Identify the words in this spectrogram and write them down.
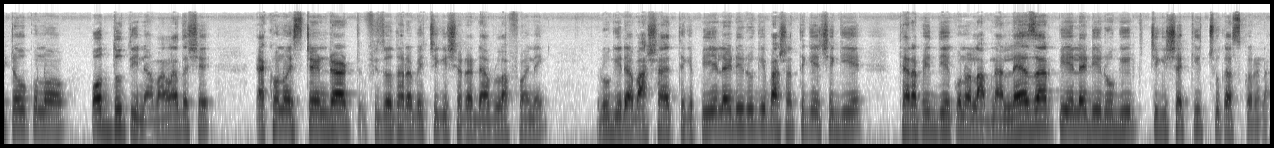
এটাও কোনো পদ্ধতি না। বাংলাদেশে এখনও স্ট্যান্ডার্ড ফিজিওথেরাপি চিকিৎসাটা ডেভেলপ হয় নাই। রুগীরা বাসায় থেকে পিএলআইডি রুগী বাসা থেকে এসে গিয়ে থেরাপি দিয়ে কোনো লাভ না। লেজার পিএলআইডি রুগীর চিকিৎসা কিচ্ছু কাজ করে না,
